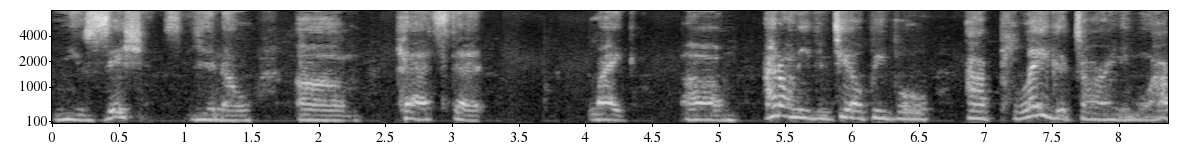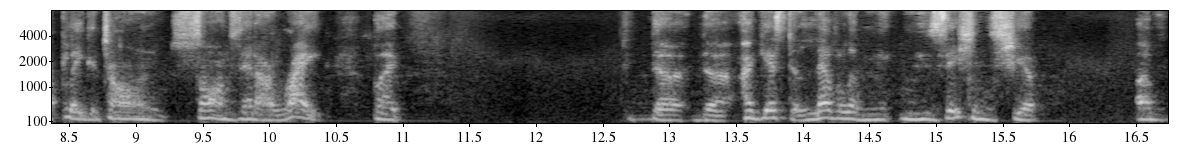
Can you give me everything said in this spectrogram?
musicians. You know, um, cats that like um, I don't even tell people I play guitar anymore. I play guitar on songs that I write, but the the I guess the level of musicianship of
